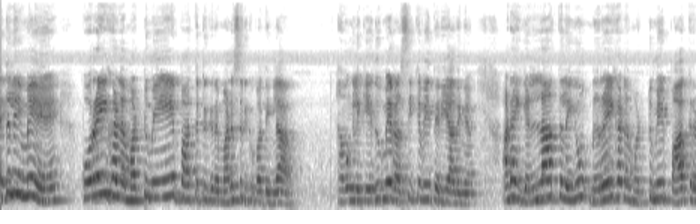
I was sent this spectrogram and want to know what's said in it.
எதுலையுமே குறைகளை மட்டுமே பார்த்துட்டு இருக்கிற மனசு இருக்கு பாத்தீங்களா? அவங்களுக்கு எதுவுமே ரசிக்கவே தெரியாதுங்க. ஆனால் எல்லாத்துலேயும் நிறைகளை மட்டுமே பார்க்குற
